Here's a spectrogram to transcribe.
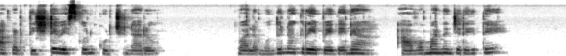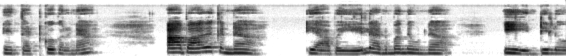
అక్కడ తిష్ట వేసుకొని కూర్చున్నారు. వాళ్ళ ముందు నాకు రేపు ఏదైనా అవమానం జరిగితే నేను తట్టుకోగలనా? ఆ బాధ కన్నా యాభై ఏళ్ళ అనుబంధం ఉన్న ఈ ఇంటిలో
